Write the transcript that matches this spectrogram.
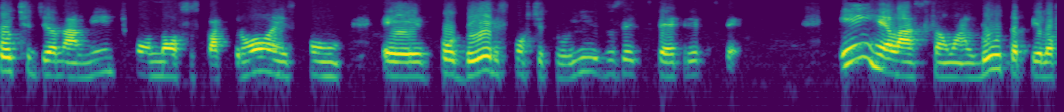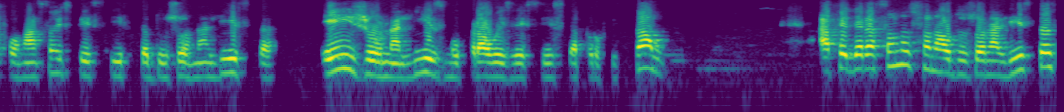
cotidianamente com nossos patrões, com é, poderes constituídos, etc, etc. Em relação à luta pela formação específica do jornalista em jornalismo para o exercício da profissão, a Federação Nacional dos Jornalistas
